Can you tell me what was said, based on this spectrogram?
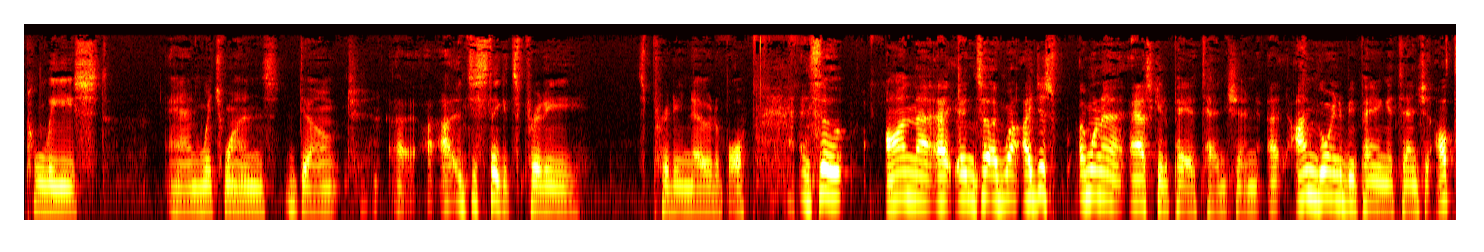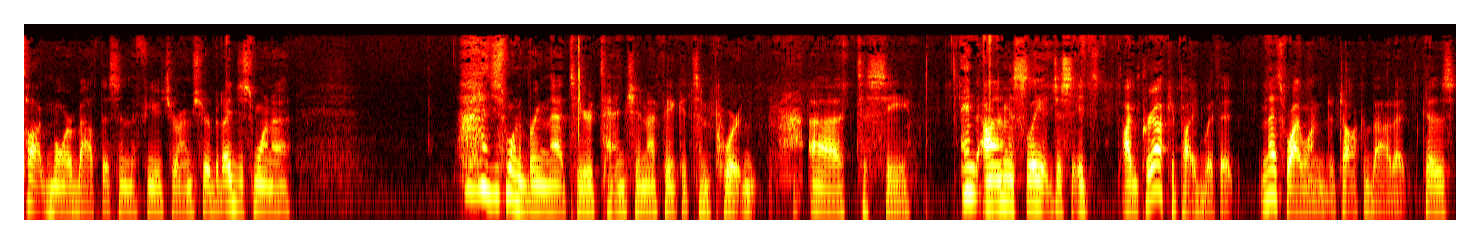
policed and which ones don't. Uh, I just think it's pretty, it's pretty notable. And so on that, and so I, I just I want to ask you to pay attention. I, I'm going to be paying attention. I'll talk more about this in the future, I'm sure, but I just want to. I just want to bring that to your attention. I think it's important uh, to see, and honestly, it just it's I'm preoccupied with it, and that's why I wanted to talk about it because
